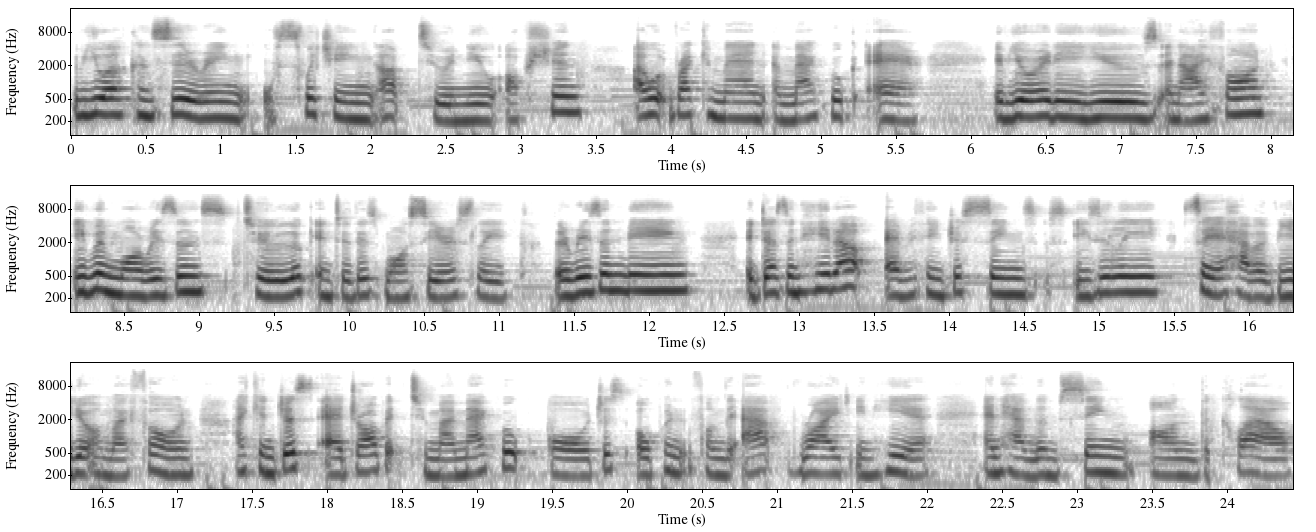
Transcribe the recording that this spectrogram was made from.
if you are considering switching up to a new option, I would recommend a MacBook Air. If you already use an iPhone, even more reasons to look into this more seriously. The reason being, it doesn't heat up, everything just syncs easily. Say I have a video on my phone, I can just airdrop it to my MacBook or just open it from the app right in here and have them sync on the cloud.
